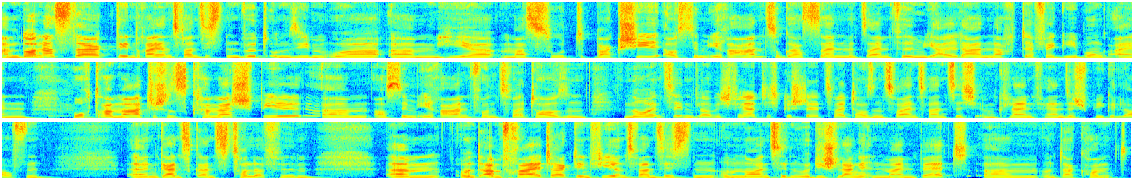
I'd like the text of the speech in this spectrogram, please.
am Donnerstag, den 23. wird um 7 Uhr ähm, hier Massoud Bakshi aus dem Iran zu Gast sein mit seinem Film Yalda, Nacht der Vergebung, ein hochdramatisches Kammerspiel ähm, aus dem Iran von 2019, glaube ich, fertiggestellt, 2022 im kleinen Fernsehspiel gelaufen. Ein ganz, ganz toller Film. Ähm, und am Freitag, den 24. um 19 Uhr, Die Schlange in meinem Bett. Ähm, und da kommt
